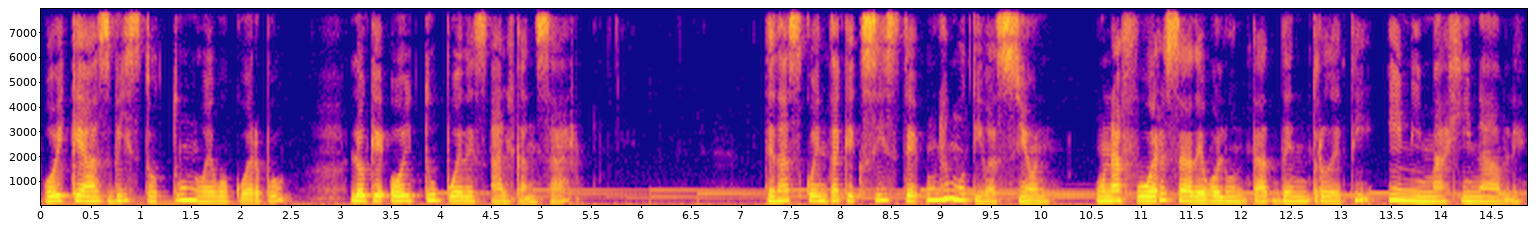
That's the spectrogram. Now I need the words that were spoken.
Hoy que has visto tu nuevo cuerpo, lo que hoy tú puedes alcanzar, te das cuenta que existe una motivación, una fuerza de voluntad dentro de ti inimaginable,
